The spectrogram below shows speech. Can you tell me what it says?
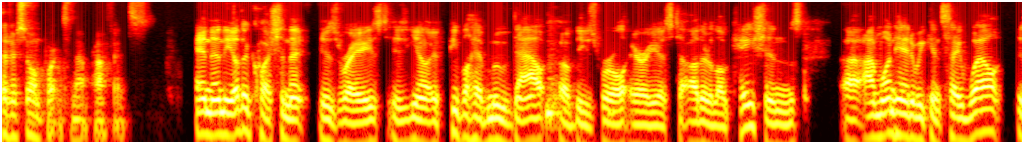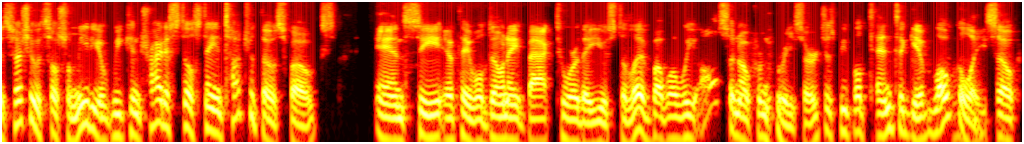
that are so important to nonprofits. And then the other question that is raised is you know if people have moved out of these rural areas to other locations uh, on one hand we can say well especially with social media we can try to still stay in touch with those folks and see if they will donate back to where they used to live. But what we also know from the research is people tend to give locally. Mm-hmm. So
